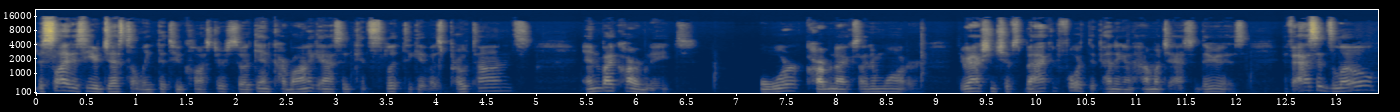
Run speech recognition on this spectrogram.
This slide is here just to link the two clusters. So again, carbonic acid can split to give us protons and bicarbonate or carbon dioxide and water. The reaction shifts back and forth depending on how much acid there is. If acid's low,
